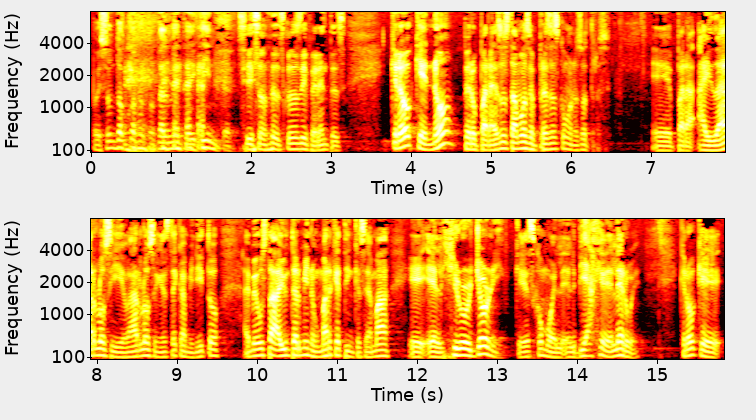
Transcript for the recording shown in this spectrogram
porque son dos cosas totalmente distintas. Sí, son dos cosas diferentes. Creo que no, pero para eso estamos empresas como nosotros. Eh, para ayudarlos y llevarlos en este caminito. A mí me gusta, hay un término en marketing que se llama eh, el Hero Journey, que es como el, el, viaje del héroe. Creo que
